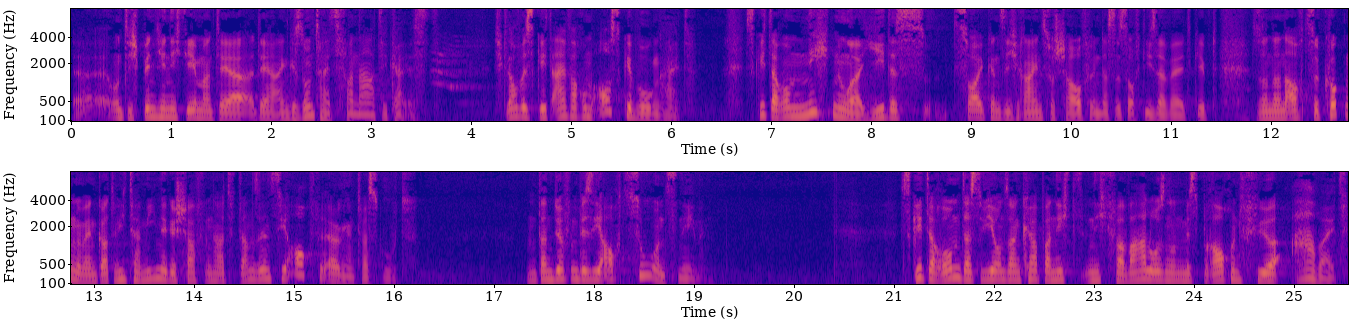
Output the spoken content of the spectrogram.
Äh, und ich bin hier nicht jemand, der, der ein Gesundheitsfanatiker ist. Ich glaube, es geht einfach um Ausgewogenheit. Es geht darum, nicht nur jedes Zeug in sich reinzuschaufeln, das es auf dieser Welt gibt, sondern auch zu gucken, wenn Gott Vitamine geschaffen hat, dann sind sie auch für irgendetwas gut. Und dann dürfen wir sie auch zu uns nehmen. Es geht darum, dass wir unseren Körper nicht, nicht verwahrlosen und missbrauchen für Arbeit,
